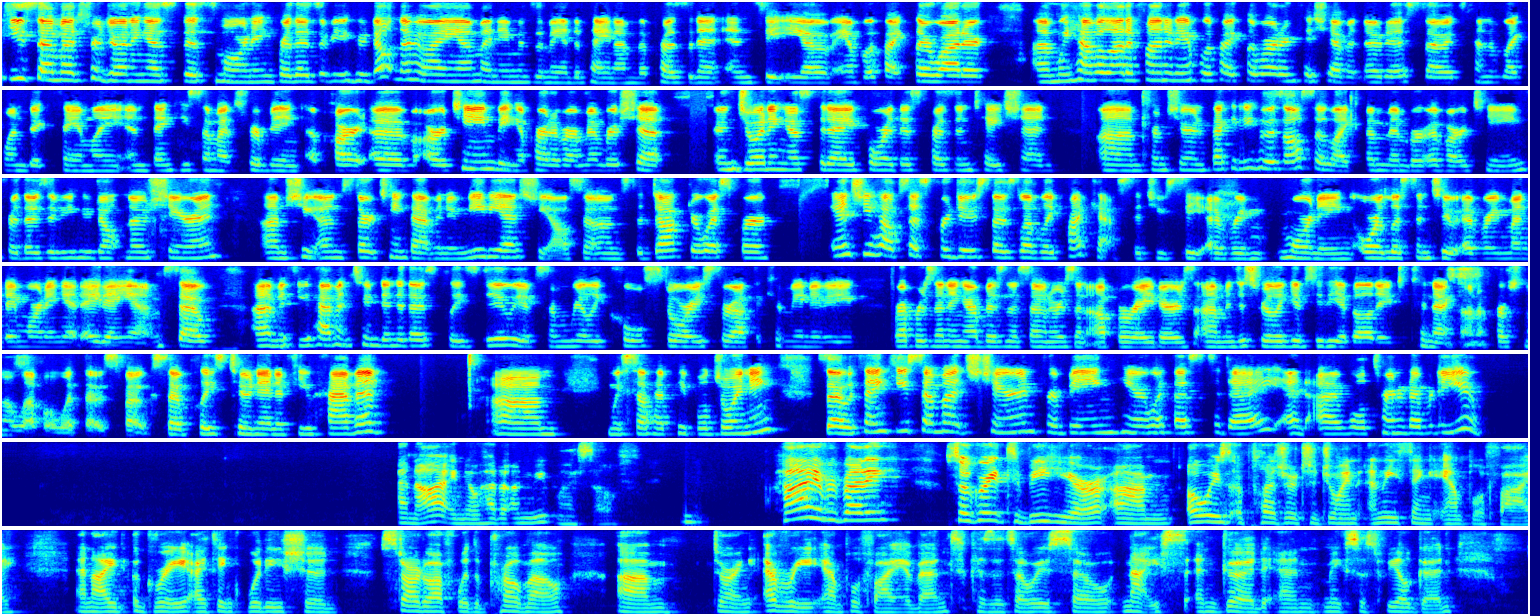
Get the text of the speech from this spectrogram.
Thank you so much for joining us this morning. For those of you who don't know who I am, my name is Amanda Payne. I'm the president and CEO of Amplify Clearwater. Um, we have a lot of fun at Amplify Clearwater, in case you haven't noticed. So it's kind of like one big family. And thank you so much for being a part of our team, being a part of our membership, and joining us today for this presentation um, from Sharon Fekete, who is also like a member of our team. For those of you who don't know Sharon, um, she owns 13th Avenue Media. She also owns the Doctor Whisper and she helps us produce those lovely podcasts that you see every morning or listen to every Monday morning at 8 a.m. So um, if you haven't tuned into those, please do. We have some really cool stories throughout the community representing our business owners and operators um, and just really gives you the ability to connect on a personal level with those folks. So please tune in if you haven't. Um, we still have people joining. So thank you so much, Sharon, for being here with us today. And I will turn it over to you. And I know how to unmute myself. Hi, everybody. So great to be here. Um, always a pleasure to join anything Amplify. And I agree. I think Woody should start off with a promo um, during every Amplify event because it's always so nice and good and makes us feel good.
